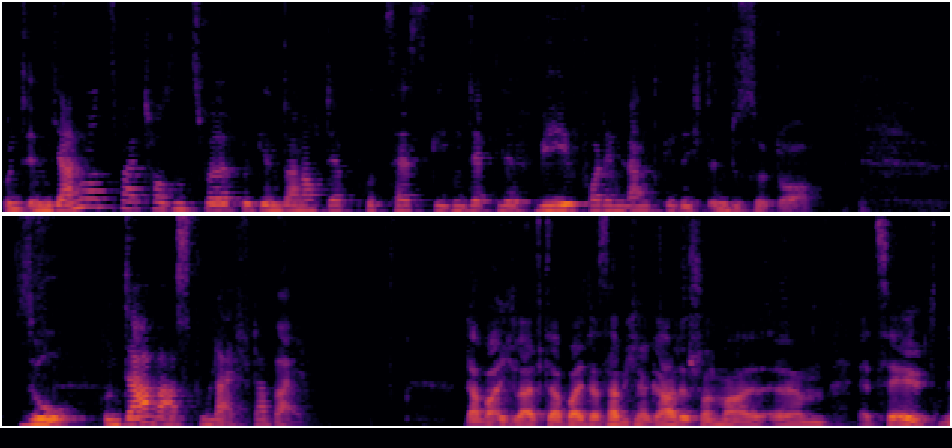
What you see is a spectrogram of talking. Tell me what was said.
Und im Januar 2012 beginnt dann auch der Prozess gegen Detlef W. vor dem Landgericht in Düsseldorf. So, und da warst du live dabei. Da war ich live dabei. Das habe ich ja gerade schon mal ähm, erzählt, ja,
